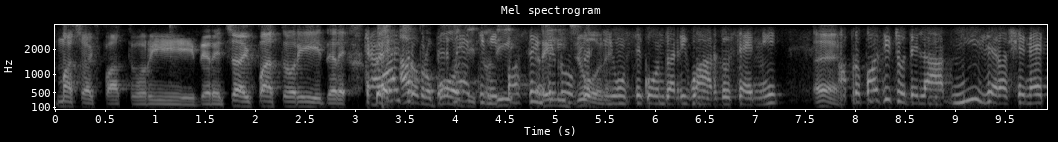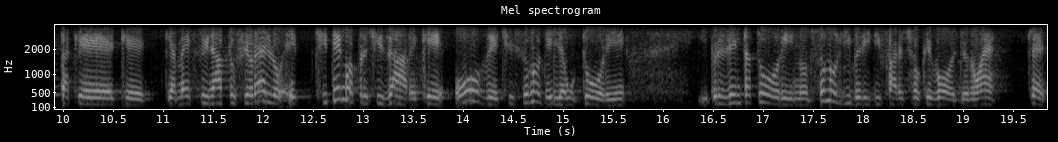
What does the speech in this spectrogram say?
ma ci hai fatto ridere, ci hai fatto ridere. Tra beh, a proposito di religione... un secondo al riguardo, Sammy? Eh. A proposito della misera scenetta che, che, che, ha messo in atto Fiorello, e ci tengo a precisare che ove ci sono degli autori, i presentatori non sono liberi di fare ciò che vogliono, eh. cioè,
